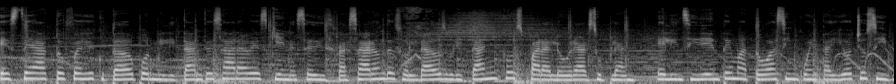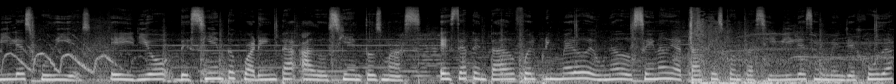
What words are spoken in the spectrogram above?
Este acto fue ejecutado por militantes árabes quienes se disfrazaron de soldados británicos para lograr su plan. El incidente mató a 58 civiles judíos e hirió de 140 a 200 más. Este atentado fue el primero de una docena de ataques contra civiles en Ben Yehuda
